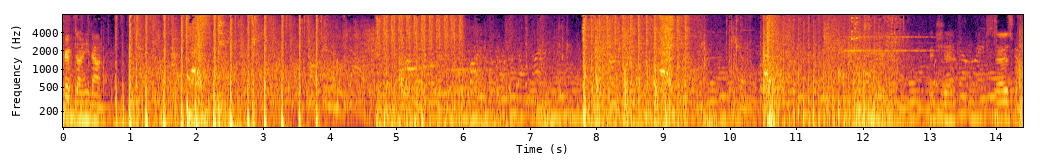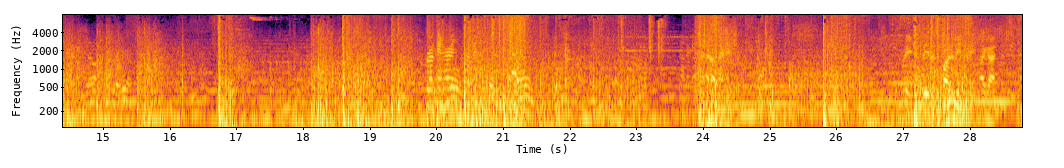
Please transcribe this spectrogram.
Down, he down. Good shit. No, this one. Yeah, right here. Broken her. Broken. Wait, leave this part of me. I got this.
